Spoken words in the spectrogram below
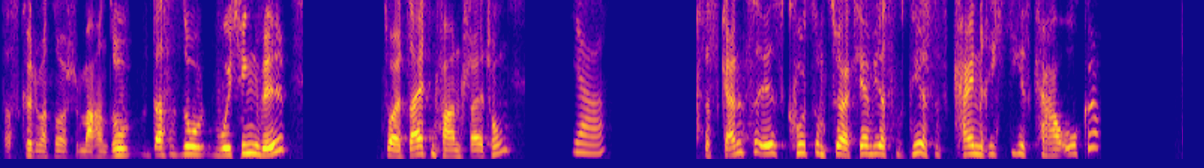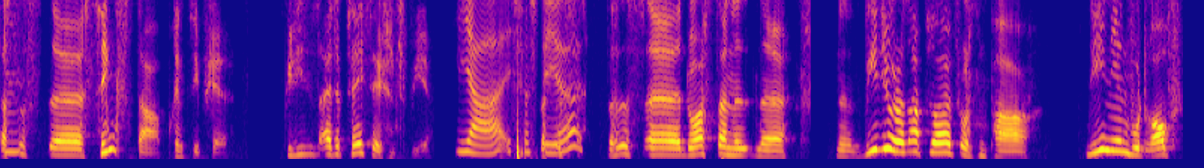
Das könnte man zum Beispiel machen. So das ist so, wo ich hin will, so als Seitenveranstaltung. Ja. Das Ganze ist kurz, um zu erklären, wie das funktioniert, das ist kein richtiges Karaoke. Das Mhm. ist, äh, SingStar prinzipiell, wie dieses alte PlayStation-Spiel. Ja, ich Das verstehe. ist das ist, äh du hast da 'ne 'ne 'ne Video, das abläuft und 'n paar Linien, wo drauf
